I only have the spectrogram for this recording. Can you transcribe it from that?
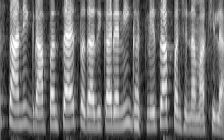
स्थानिक ग्रामपंचायत पदाधिकाऱ्यांनी घटनेचा पंचनामा केला.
